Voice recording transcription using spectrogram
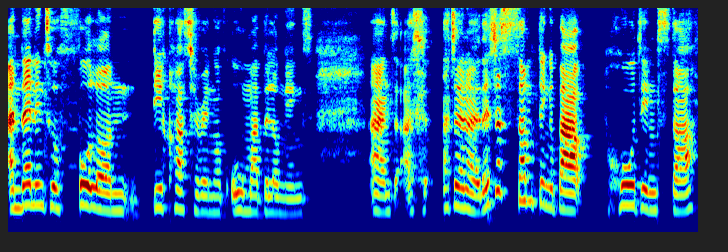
and then into a full on decluttering of all my belongings. And I, I don't know, there's just something about hoarding stuff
